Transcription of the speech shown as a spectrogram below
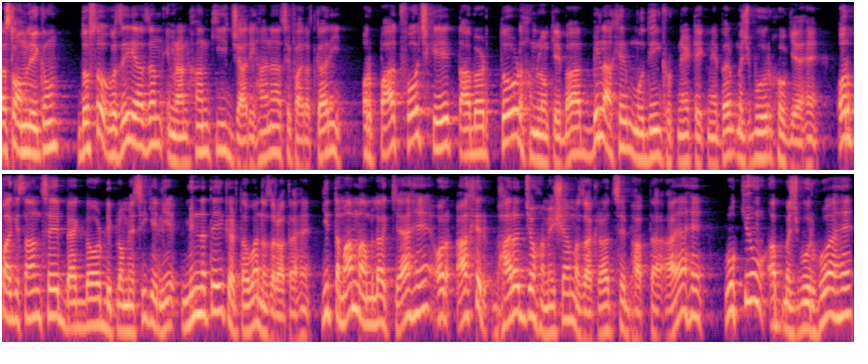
السلام علیکم۔ دوستو، وزیر اعظم عمران خان کی جارحانہ سفارتکاری اور پاک فوج کے تابڑ توڑ حملوں کے بعد بالآخر مودی گھٹنے ٹیکنے پر مجبور ہو گیا ہے اور پاکستان سے بیک ڈور ڈپلومیسی کے لیے منتیں کرتا ہوا نظر آتا ہے۔ یہ تمام معاملہ کیا ہے اور آخر بھارت جو ہمیشہ مذاکرات سے بھاگتا آیا ہے، وہ کیوں اب مجبور ہوا ہے؟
